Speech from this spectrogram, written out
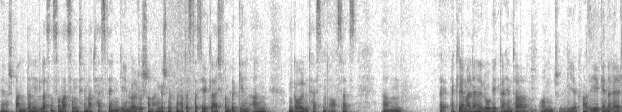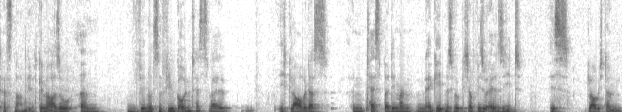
Ja, spannend. Dann lass uns doch mal zum Thema Testing gehen, weil du schon angeschnitten hattest, dass ihr gleich von Beginn an einen Golden Test mit aufsetzt. Ähm, er- erklär mal deine Logik dahinter und wie ihr quasi generell Testen angeht. Genau, also ähm, wir nutzen viel Golden Tests, weil ich glaube, dass ein Test, bei dem man ein Ergebnis wirklich auch visuell sieht, ist, glaube ich, dann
